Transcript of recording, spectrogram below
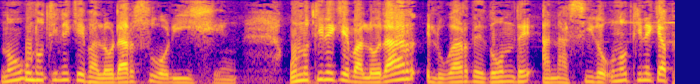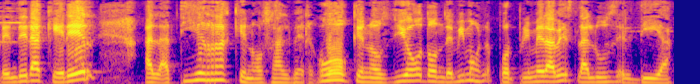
¿no? Uno tiene que valorar su origen, uno tiene que valorar el lugar de donde ha nacido, uno tiene que aprender a querer a la tierra que nos albergó, que nos dio, donde vimos por primera vez la luz del día.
